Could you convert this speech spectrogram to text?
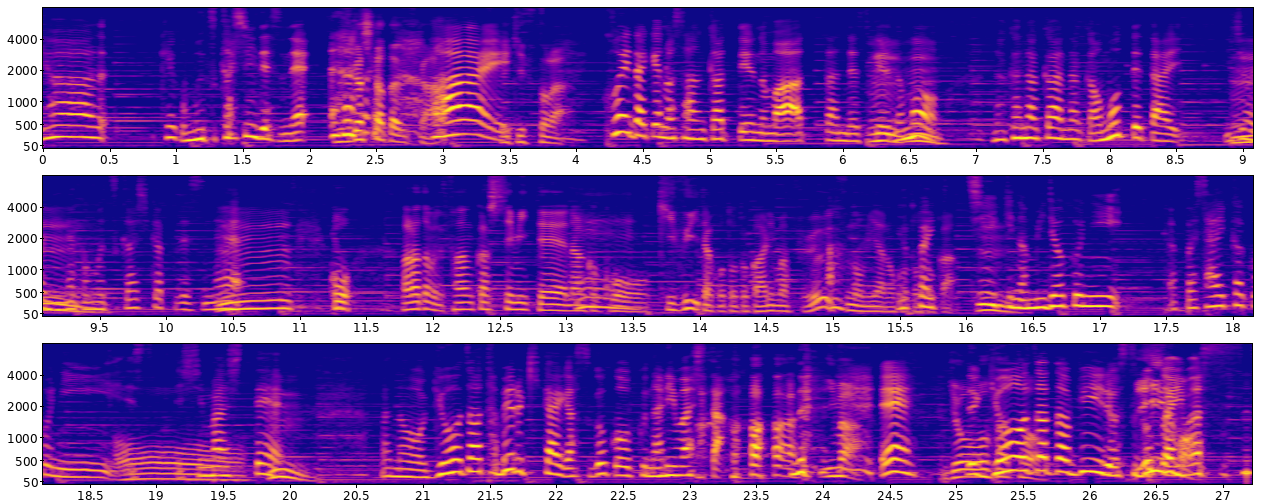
いやー結構難しいですね。難しかったですか？はい。エキストラ。声だけの参加っていうのもあったんですけれども、なかなかなんか思ってた以上になんか難しかったですうんうね。んこう改めて参加してみてなんかこう、え気づいたこととかあります？宇都宮のこやっぱりととか。地域の魅力にやっぱり再確認うんししまして、うんあの餃子を食べる機会がすごく多くなりました。今 ええ、で餃子と餃子とビールすごく合います。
